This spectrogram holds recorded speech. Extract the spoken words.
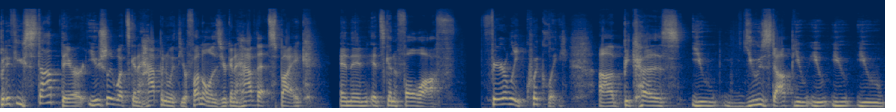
But if you stop there, usually what's going to happen with your funnel is you're going to have that spike, and then it's going to fall off fairly quickly uh, because you used up you you you you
